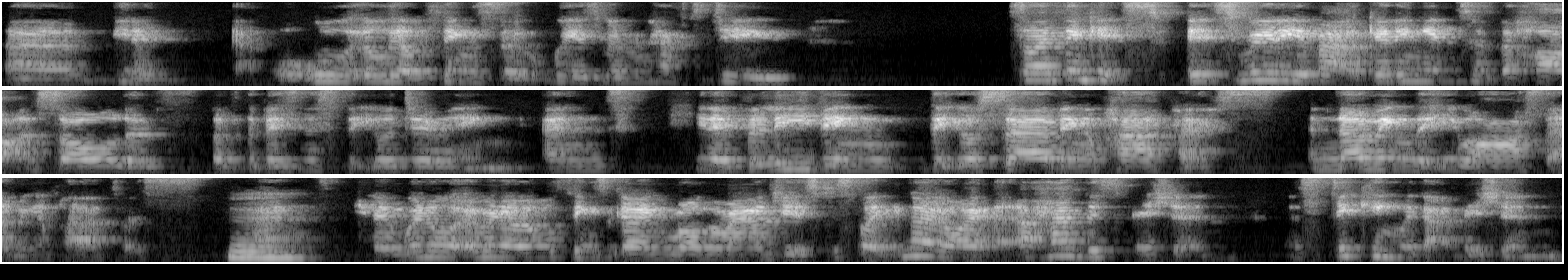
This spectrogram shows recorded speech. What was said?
uh, you know, all, all the other things that we as women have to do. So I think it's it's really about getting into the heart and soul of, of the business that you're doing and you know believing that you're serving a purpose and knowing that you are serving a purpose. Mm. and you know when all, when all things are going wrong around you it's just like no I, I have this vision sticking with that vision.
